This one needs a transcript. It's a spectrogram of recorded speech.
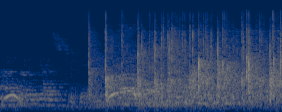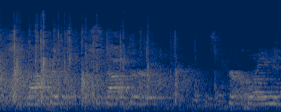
as of yesterday. She got her, she got her, her coin and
